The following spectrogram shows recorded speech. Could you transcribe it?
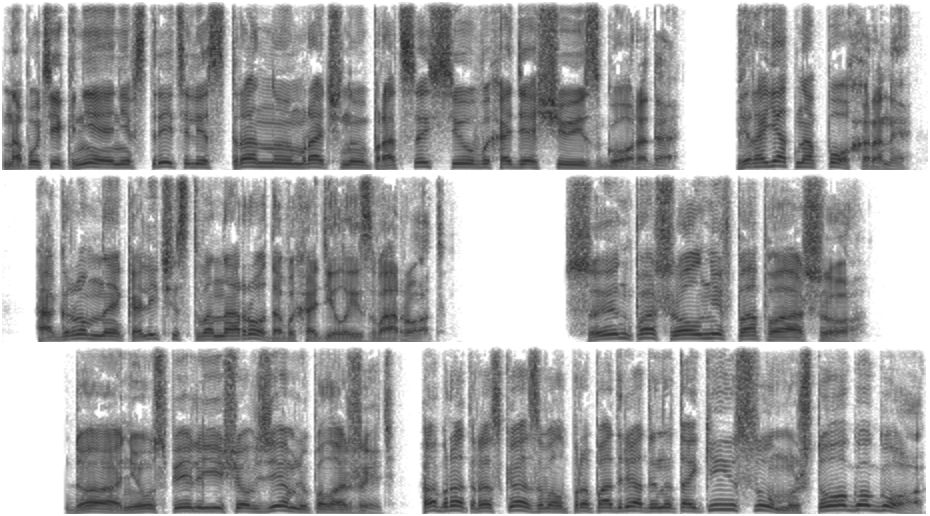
На пути к ней они встретили странную мрачную процессию, выходящую из города. Вероятно, похороны. Огромное количество народа выходило из ворот. «Сын пошел не в папашу». «Да, не успели еще в землю положить, а брат рассказывал про подряды на такие суммы, что ого-го!»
